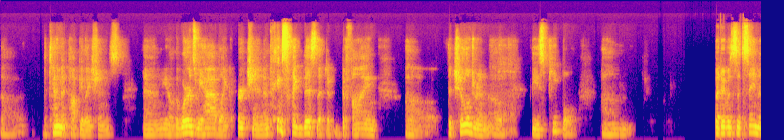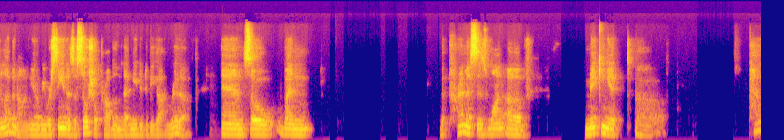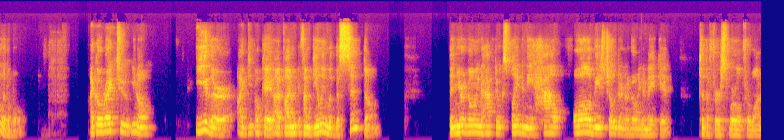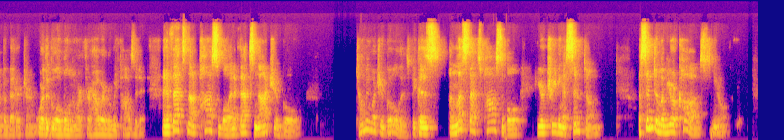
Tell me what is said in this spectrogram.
uh, the tenement populations. And you know the words we have like urchin and things like this that de- define uh, the children of these people. Um, but it was the same in lebanon. You know we were seen as a social problem that needed to be gotten rid of. And so when the premise is one of making it uh, palatable, I go right to, you know, either I, okay, if I'm, if I'm dealing with the symptom, then you're going to have to explain to me how all of these children are going to make it to the first world, for want of a better term, or the global north, or however we posit it. And if that's not possible, and if that's not your goal, tell me what your goal is, because unless that's possible, you're treating a symptom, a symptom of your cause, you know,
